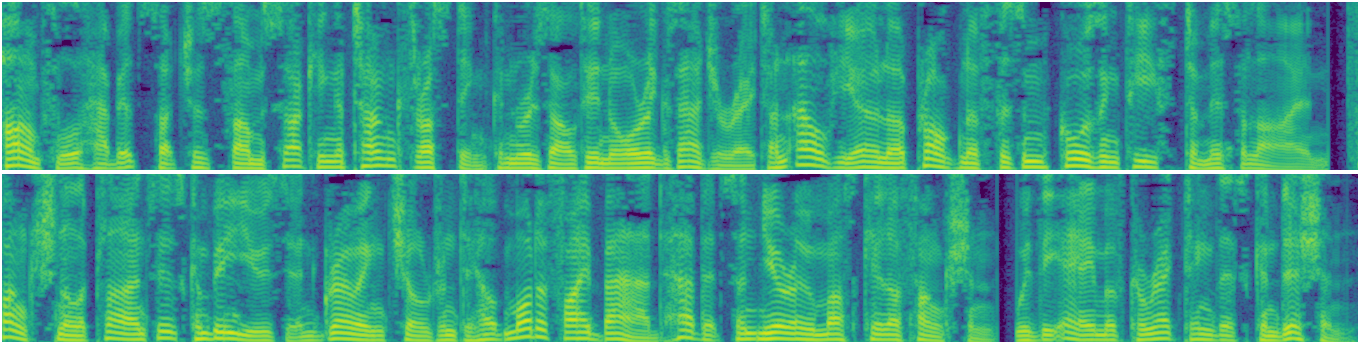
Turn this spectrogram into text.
Harmful habits such as thumb-sucking or tongue-thrusting can result in or exaggerate an alveolar prognathism, causing teeth to misalign. Functional appliances can be used in growing children to help modify bad habits and neuromuscular function, with the aim of correcting this condition.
